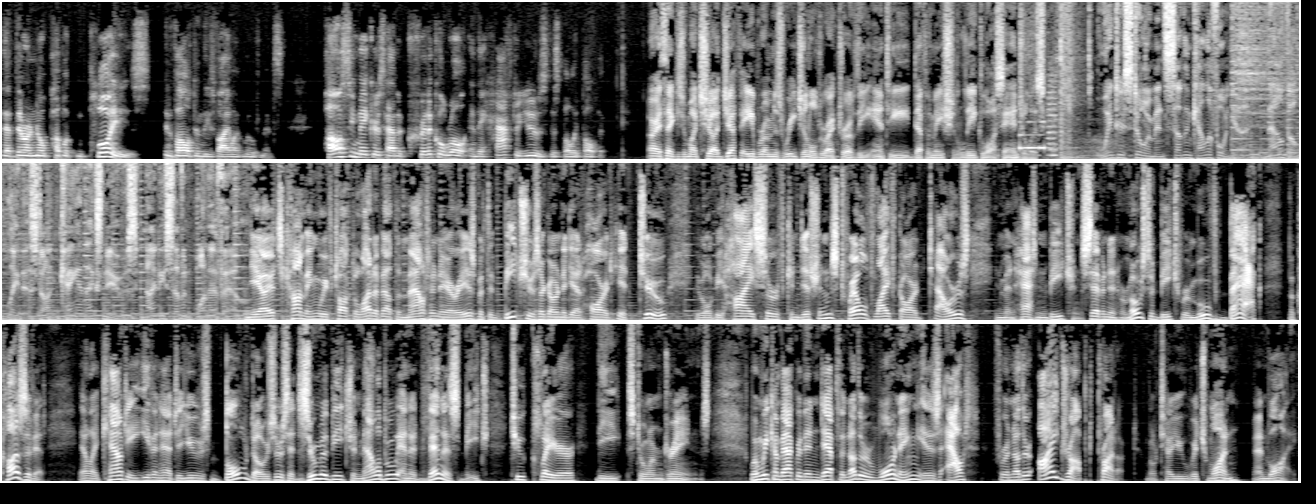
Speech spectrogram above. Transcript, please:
that there are no public employees involved in these violent movements. Policymakers have a critical role and they have to use this bully pulpit. All right, thank you so much. Uh, Jeff Abrams, Regional Director of the Anti Defamation League Los Angeles. Winter storm in Southern California. Now the latest on KNX News 97.1 FM. Yeah, it's coming. We've talked a lot about the mountain areas, but the beaches are going to get hard hit too. There will be high surf conditions. 12 lifeguard towers in Manhattan Beach and seven in Hermosa Beach were moved back because of it. LA County even had to use bulldozers at Zuma Beach in Malibu and at Venice Beach to clear the storm drains. When we come back with In Depth, another warning is out for another eye dropped product. We'll tell you which one and why.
